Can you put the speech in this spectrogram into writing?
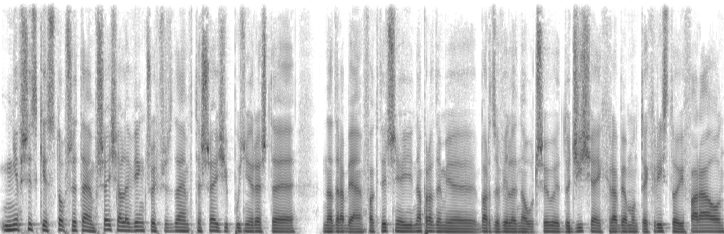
Nie wszystkie 100 przeczytałem w 6, ale większość przeczytałem w te 6 i później resztę nadrabiałem faktycznie i naprawdę mnie bardzo wiele nauczyły. Do dzisiaj Hrabia Monte Cristo i Faraon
